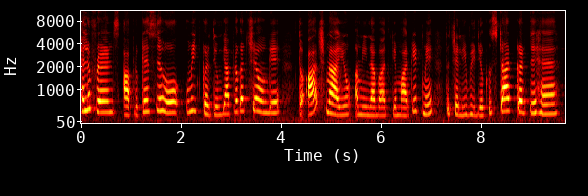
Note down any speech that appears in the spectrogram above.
Hello friends आप लोग कैसे हो? उम्मीद करती हूँ कि आप लोग अच्छे होंगे। तो आज मैं आई हूँ अमीनाबाद के मार्केट में। तो चलिए वीडियो को स्टार्ट करते हैं।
